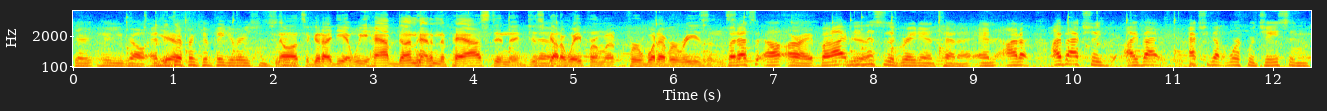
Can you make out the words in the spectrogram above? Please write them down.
there, here you go, and Yeah. the different configurations. No, it's a good idea. We have done that in the past, and it just Yeah. got away from it for whatever reason. But that's uh, all right. But I mean, Yeah. this is a great antenna, and I don't, I've actually I've actually got to work with Jason.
